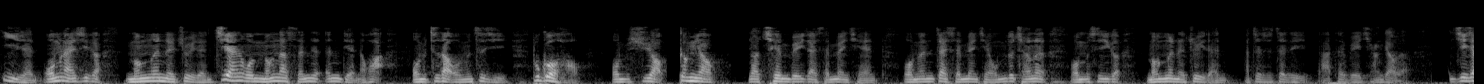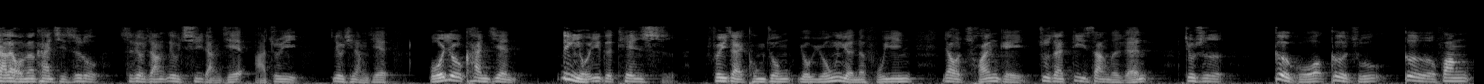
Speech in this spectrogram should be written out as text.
艺人，我们乃是一个蒙恩的罪人。既然我们蒙了神的恩典的话，我们知道我们自己不够好，我们需要更要要谦卑在神面前。我们在神面前，我们都承认我们是一个蒙恩的罪人啊，这是这里啊特别强调的。接下来我们要看启示录十六章六七两节啊，注意六七两节，我又看见另有一个天使飞在空中，有永远的福音要传给住在地上的人，就是各国各族各方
